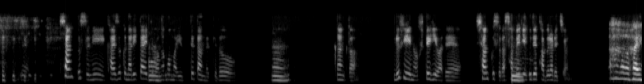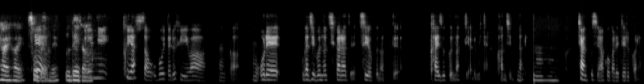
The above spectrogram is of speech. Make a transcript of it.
シャンクスに海賊なりたいってわがまま言ってたんだけど、うん。なんかルフィの不手際でシャンクスがサメに腕食べられちゃうの。ああ、はいはいはい。そうだよね。腕それが。に悔しさを覚えたルフィはなんかもう俺が自分の力で強くなって海賊になってやるみたいな感じになる。うんシャンクスに憧れてるから。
